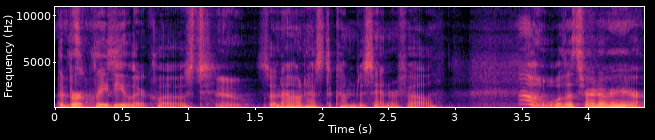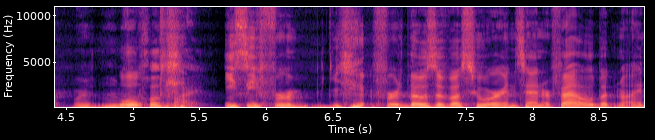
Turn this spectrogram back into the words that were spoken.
The Berkeley dealer closed, Oh. so now it has to come to San Rafael. Oh, well, that's right over here. We're, we're Well, close by. easy for for those of us who are in San Rafael, but my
